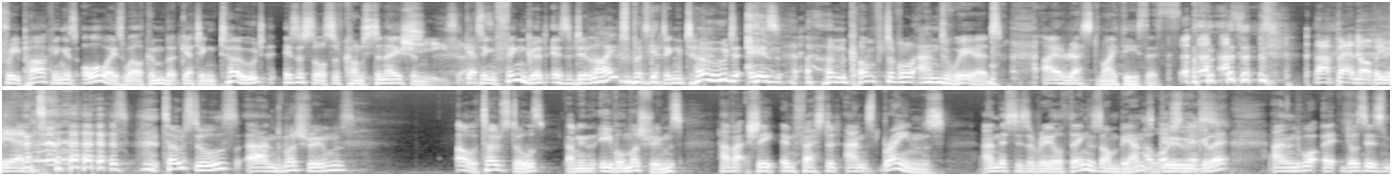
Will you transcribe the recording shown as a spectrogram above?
Free parking is always welcome, but getting towed is a source of consternation. Jesus. Getting fingered is a delight, but getting towed is uncomfortable and weird. I rest my thesis. That better not be the end. Toadstools and mushrooms. Oh, toadstools, I mean, evil mushrooms, have actually infested ants' brains. And this is a real thing. Zombie ants, Google this? it. And what it does is,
